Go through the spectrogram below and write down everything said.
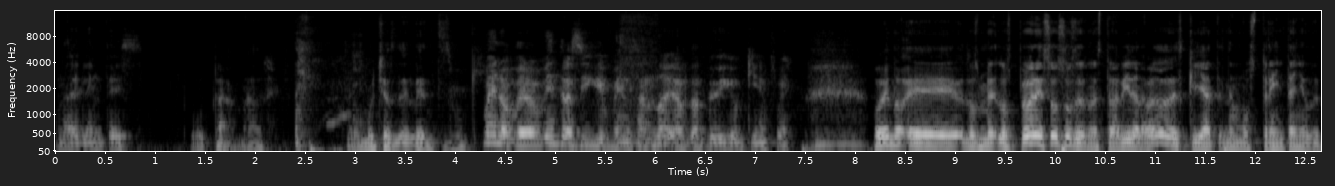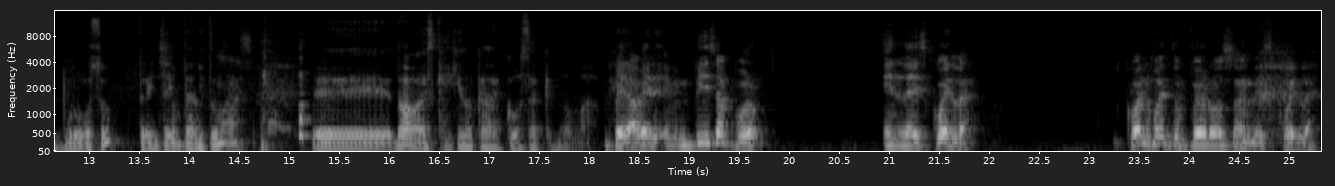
una de lentes. Puta madre. Hay muchas de lentes, Buki. Bueno, pero mientras sigue pensando y ahorita te digo quién fue. Bueno, eh, los, los peores osos de nuestra vida. La verdad es que ya tenemos 30 años de puro oso. 30 y Un poquito tantos. más. Eh, no, es que he ido cada cosa que no mames. Pero a ver, empieza por en la escuela. ¿Cuál fue tu peor oso en la escuela?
